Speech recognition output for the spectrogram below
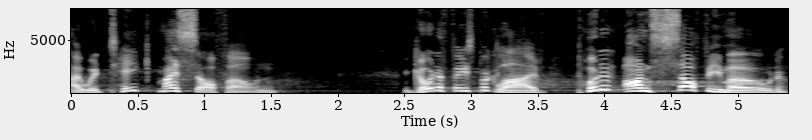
I would take my cell phone, go to Facebook Live, put it on selfie mode,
